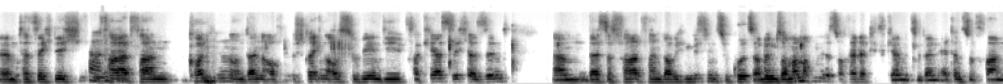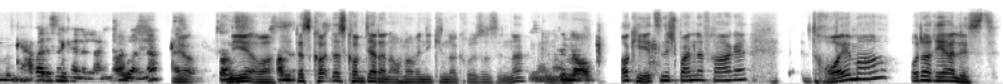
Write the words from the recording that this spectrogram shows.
ähm, tatsächlich Fahren Fahrrad fahren konnten und dann auch Strecken auszuwählen, die verkehrssicher sind. Ähm, da ist das Fahrradfahren, glaube ich, ein bisschen zu kurz. Aber im Sommer machen wir das auch relativ gerne, zu deinen Eltern zu fahren. Mit, Ja, aber das sind keine langen Touren, ne? Also, ja. sonst Nee, aber das, ko- das kommt ja dann auch noch, wenn die Kinder größer sind, ne? Genau. Genau. Okay, jetzt eine spannende Frage. Träumer oder Realist?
